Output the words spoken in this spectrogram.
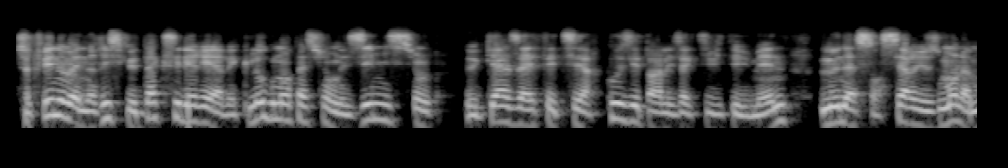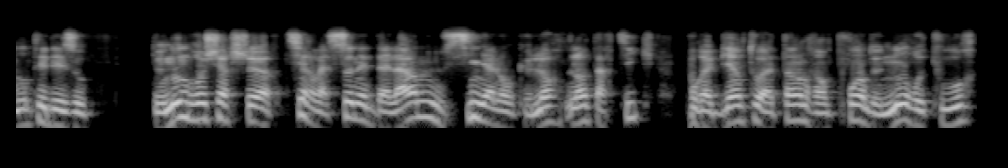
Ce phénomène risque d'accélérer avec l'augmentation des émissions de gaz à effet de serre causées par les activités humaines, menaçant sérieusement la montée des eaux. De nombreux chercheurs tirent la sonnette d'alarme, nous signalant que l'Antarctique pourrait bientôt atteindre un point de non-retour,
